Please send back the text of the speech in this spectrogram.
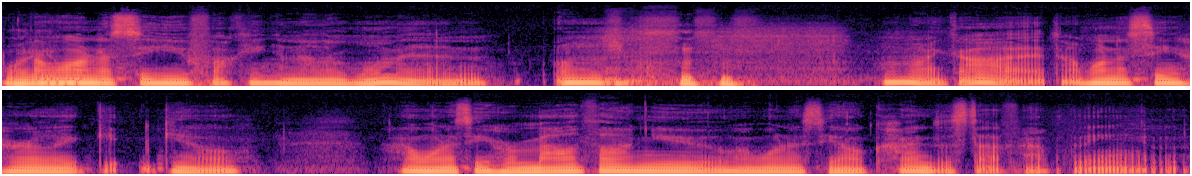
What I want to see you fucking another woman. Oh, oh my god! I want to see her like you know. I want to see her mouth on you. I want to see all kinds of stuff happening, and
